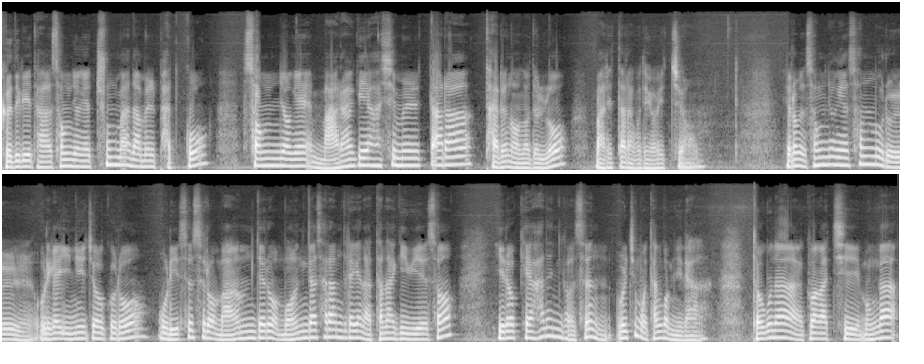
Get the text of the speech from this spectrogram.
그들이 다 성령의 충만함을 받고 성령의 말하게 하심을 따라 다른 언어들로 말했다라고 되어 있죠. 여러분, 성령의 선물을 우리가 인위적으로 우리 스스로 마음대로 뭔가 사람들에게 나타나기 위해서 이렇게 하는 것은 옳지 못한 겁니다. 더구나 그와 같이 뭔가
